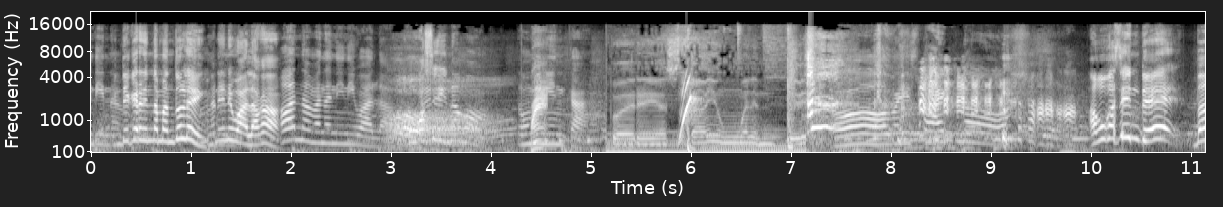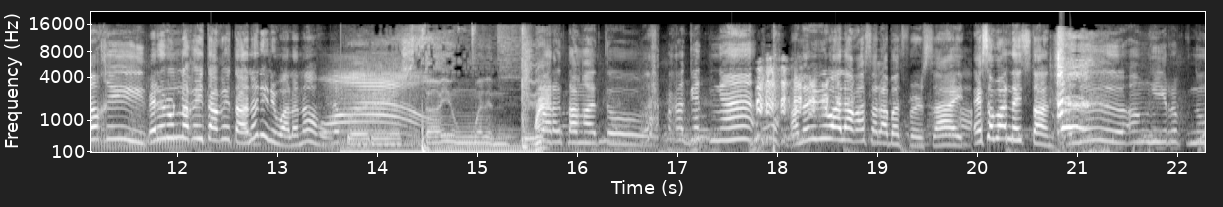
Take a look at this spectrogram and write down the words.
hindi naman. Hindi ka rin naman duling. Naniniwala ka? Oo naman, naniniwala. Oo, kasi- Tingnan mo, tumingin ka. Parehas tayong malandi Oh, may start no. Ako kasi hindi. Bakit? Pero nung nakita kita, naniniwala na ako. Parehas tayong malandi Parang tanga to. Pakagat nga. Ah, naniniwala ka sa love at first sight? Eh sa one night stand, Alo, ang hirap no.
